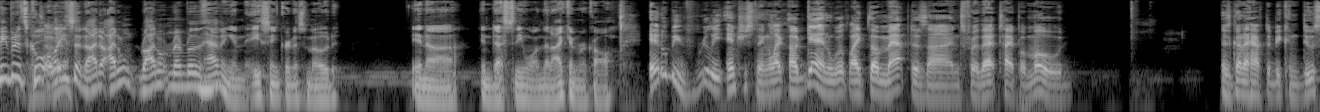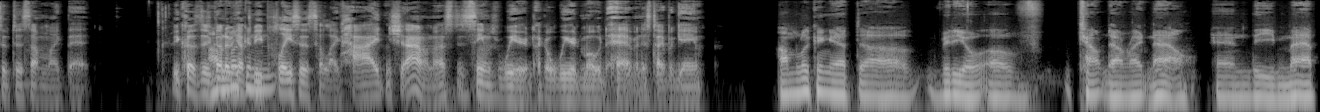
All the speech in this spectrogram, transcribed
mean, but it's cool. Like I said, I don't, I don't, I don't remember them having an asynchronous mode in uh in Destiny One that I can recall. It'll be really interesting. Like again, with like the map designs for that type of mode, is going to have to be conducive to something like that. Because there's I'm going to have to be places to like hide and shit. I don't know. It just seems weird, like a weird mode to have in this type of game. I'm looking at uh, video of Countdown right now, and the map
